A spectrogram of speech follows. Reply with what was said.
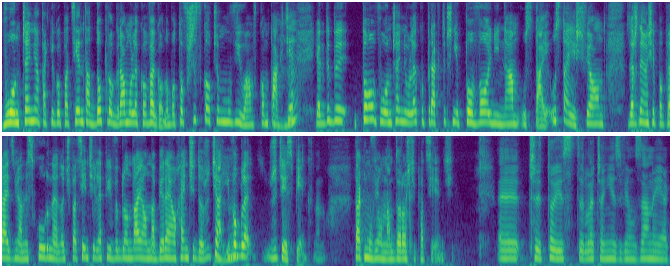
włączenia takiego pacjenta do programu lekowego. No bo to wszystko, o czym mówiłam w kompakcie, Mhm. jak gdyby po włączeniu leku praktycznie powoli nam ustaje. Ustaje świąt, zaczynają się poprawiać zmiany skórne, no ci pacjenci lepiej wyglądają, nabierają chęci do życia Mhm. i w ogóle życie jest piękne. No. Tak mówią nam dorośli pacjenci. E, Czy to jest leczenie związane jak,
